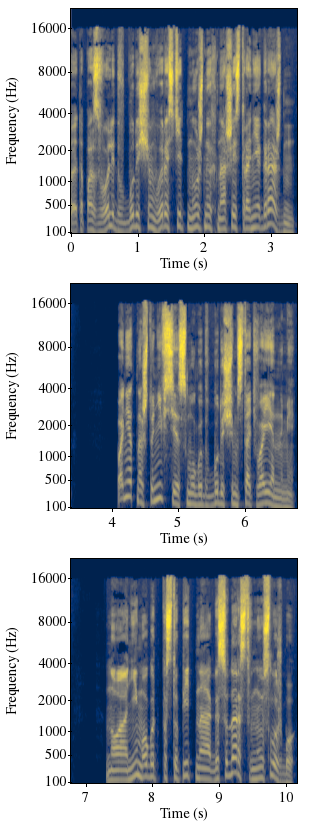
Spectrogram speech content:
то это позволит в будущем вырастить нужных нашей стране граждан. Понятно, что не все смогут в будущем стать военными, но они могут поступить на государственную службу.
